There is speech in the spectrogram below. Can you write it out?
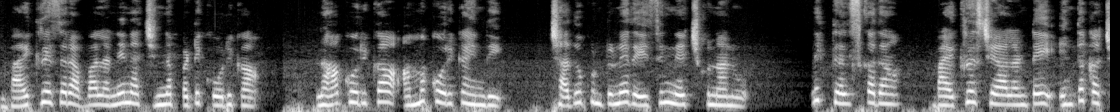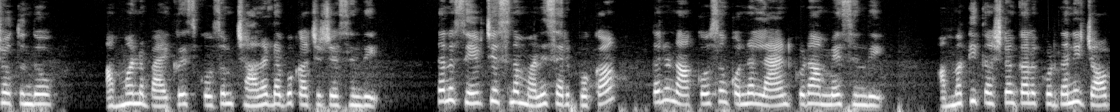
బైక్ రేసర్ అవ్వాలని నా చిన్నప్పటి కోరిక. నా కోరిక అమ్మ కోరిక అయింది. చదువుకుంటూనే రేసింగ్ నేర్చుకున్నాను. నీకు తెలుసు కదా బైక్ రేస్ చేయాలంటే ఎంత ఖర్చు అవుతుందో అమ్మ నా బైక్ రేస్ కోసం చాలా డబ్బు ఖర్చు చేసింది. తను సేవ్ చేసిన మనీ సరిపోక తను నా కోసం కొన్న ల్యాండ్ కూడా అమ్మేసింది. అమ్మకి కష్టం కలగకూడదని జాబ్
